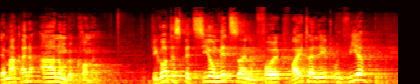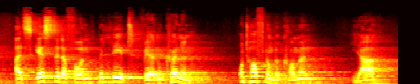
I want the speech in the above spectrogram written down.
der mag eine Ahnung bekommen, wie Gottes Beziehung mit seinem Volk weiterlebt und wir als Gäste davon belebt werden können und Hoffnung bekommen, ja,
